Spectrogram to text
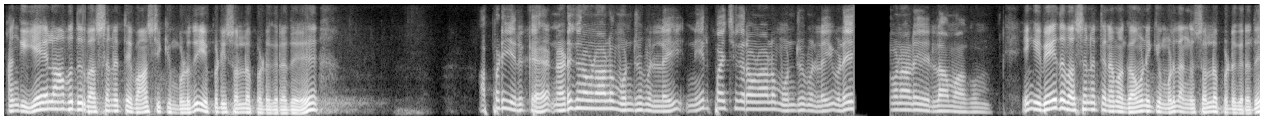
அங்கு ஏழாவது வசனத்தை வாசிக்கும் பொழுது எப்படி சொல்லப்படுகிறது. அப்படி இருக்க நடுகிறவனாலும் ஒன்றுமில்லை நீர் பாய்ச்சுகிறவனாலும் ஒன்றுமில்லை விளைவிக்கிறவனாலே எல்லாமாகும். இங்கு வேத வசனத்தை நம்ம கவனிக்கும் பொழுது அங்கு சொல்லப்படுகிறது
